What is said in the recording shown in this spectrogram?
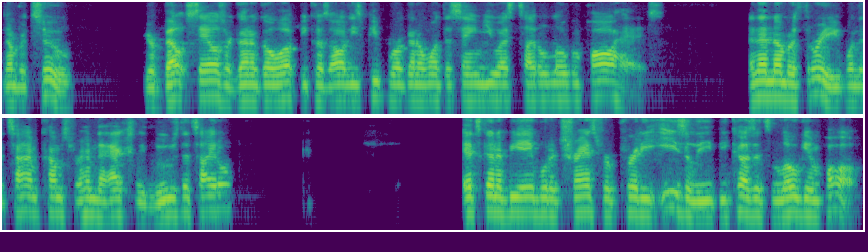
Number two, your belt sales are gonna go up because all these people are gonna want the same US title Logan Paul has. And then number three, when the time comes for him to actually lose the title, it's gonna be able to transfer pretty easily because it's Logan Paul.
